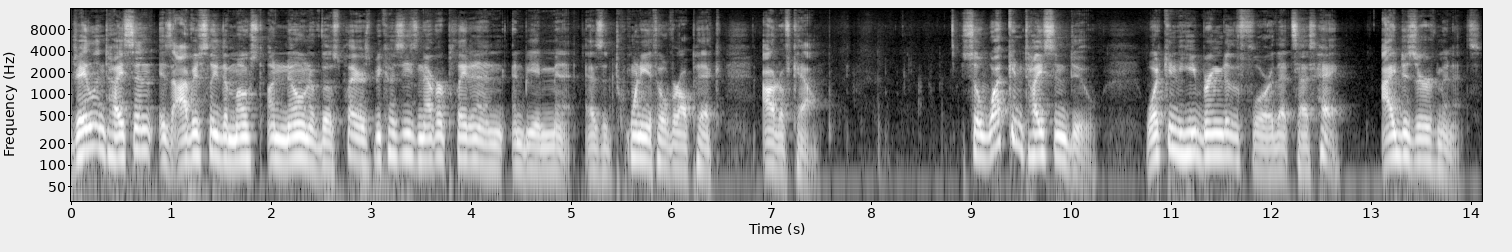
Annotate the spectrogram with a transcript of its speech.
Jaylon Tyson is obviously the most unknown of those players because he's never played in an NBA minute as a 20th overall pick out of Cal. So what can Tyson do? What can he bring to the floor that says, "Hey, I deserve minutes."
